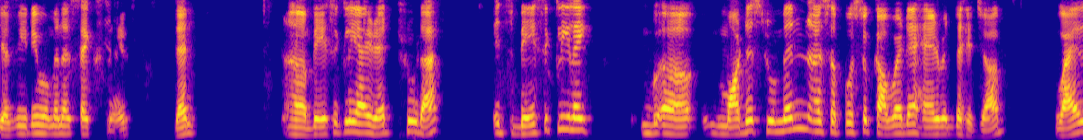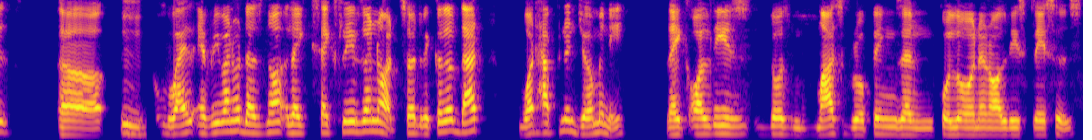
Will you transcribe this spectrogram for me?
Yazidi women as sex slaves. Then uh, basically, I read through that. It's basically like uh, modest women are supposed to cover their hair with the hijab, while uh, Mm. while everyone who does not like sex slaves are not. So because of that, what happened in Germany, like all these those mass gropings and Cologne and all these places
